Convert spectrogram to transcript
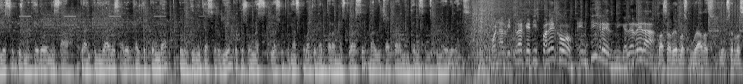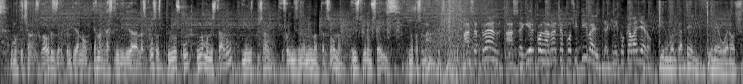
y eso pues me quedo en esa tranquilidad de saber que al que ponga pues, lo tiene que hacer bien porque son las, las oportunidades que va a tener para mostrarse, va a luchar para mantenerse en los primeros lugares. Con arbitraje disparejo, en Tigres, Miguel Herrera. Vas a ver las jugadas y observas cómo te echan los jugadores, de repente ya no, ya no das credibilidad a las cosas. Tuvimos un, un amonestado y un expulsado, que fue el mismo, la misma persona. Ellos tuvieron seis y no pasó nada. Mazatlán, a seguir con la racha positiva, el técnico caballero. Tiene un buen plantel, tiene buenos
